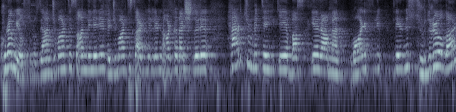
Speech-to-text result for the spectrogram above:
kuramıyorsunuz. Yani cumartesi anneleri ve cumartesi annelerin arkadaşları her türlü tehlikeye, baskıya rağmen muhalifliklerini sürdürüyorlar.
